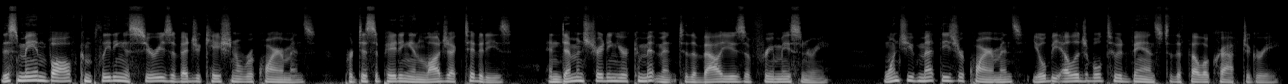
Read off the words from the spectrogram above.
This may involve completing a series of educational requirements, participating in lodge activities, and demonstrating your commitment to the values of Freemasonry. Once you've met these requirements, you'll be eligible to advance to the Fellowcraft degree.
